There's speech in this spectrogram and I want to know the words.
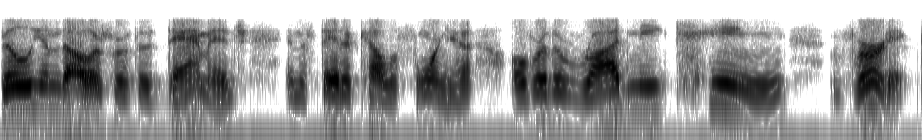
billion dollars worth of damage in the state of California over the Rodney King verdict,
